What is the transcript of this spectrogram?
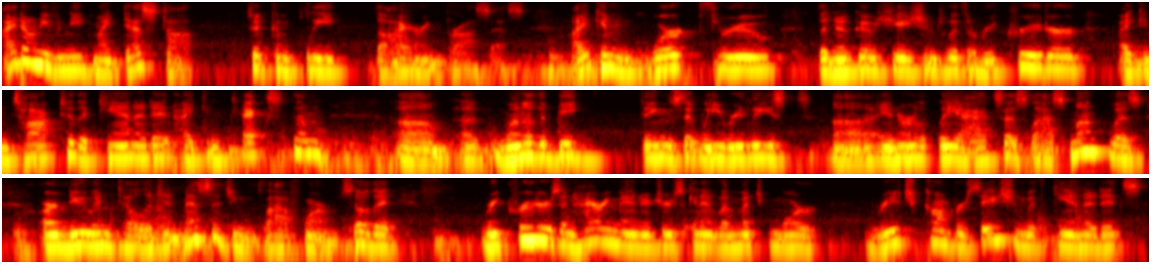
I don't even need my desktop to complete the hiring process. I can work through the negotiations with a recruiter. I can talk to the candidate. I can text them. Um, uh, one of the big things that we released uh, in early access last month was our new intelligent messaging platform so that recruiters and hiring managers can have a much more rich conversation with candidates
